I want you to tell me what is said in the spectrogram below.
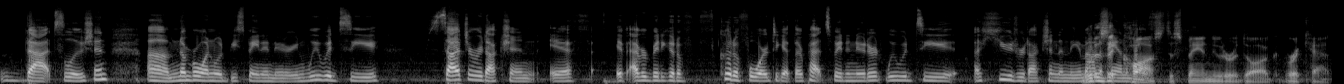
that solution. Um, number one would be spay and neutering. We would see such a reduction if if everybody could have could afford to get their pet spayed and neutered. We would see a huge reduction in the amount what does of it animals. cost to spay and neuter a dog or a cat?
